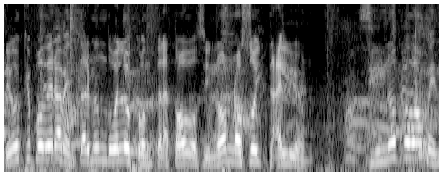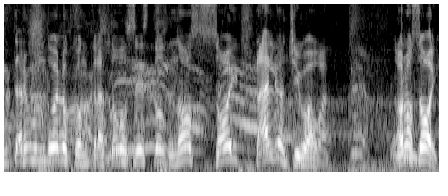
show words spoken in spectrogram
Tengo que poder aventarme un duelo contra todos, si no, no soy Talion. Si no puedo aventarme un duelo contra todos estos, no soy Talion, Chihuahua. No lo soy.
